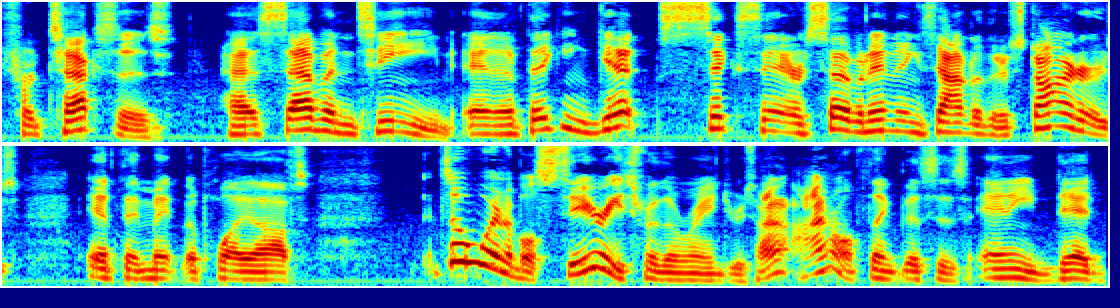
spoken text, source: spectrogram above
for Texas has 17. And if they can get six or seven innings out of their starters if they make the playoffs, it's a winnable series for the Rangers. I, don't think this is any dead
